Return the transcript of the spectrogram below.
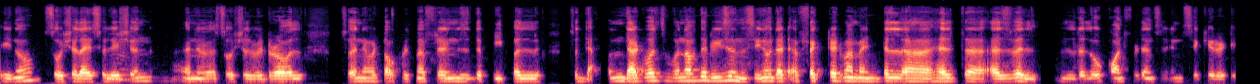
you know social mm, isolation and uh, social withdrawal. So i never talked with my friends the people. So that, that was one of the reasons you know that affected my mental uh, health uh, as well the low confidence insecurity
